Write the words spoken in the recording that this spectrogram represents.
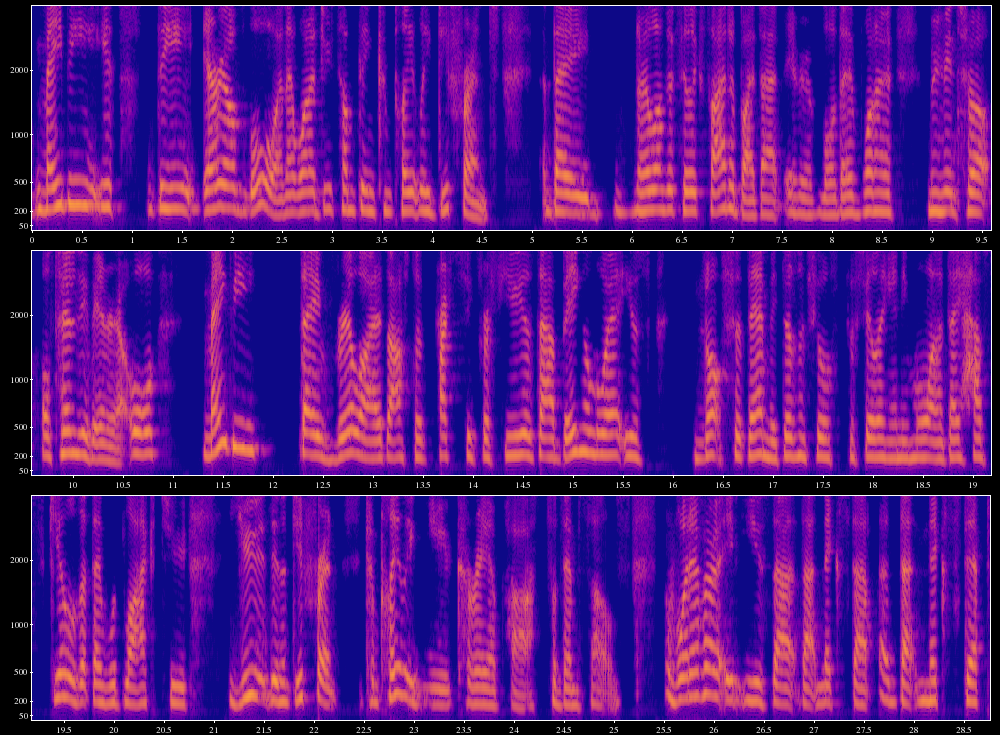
Maybe it's the area of law and they want to do something completely different. They no longer feel excited by that area of law. They want to move into an alternative area or maybe they've realized after practicing for a few years that being a lawyer is not for them. It doesn't feel fulfilling anymore. They have skills that they would like to use in a different, completely new career path for themselves. Whatever it is that that next step, uh, that next step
